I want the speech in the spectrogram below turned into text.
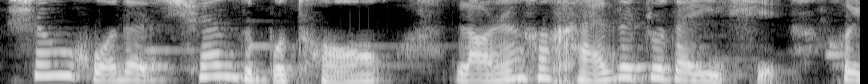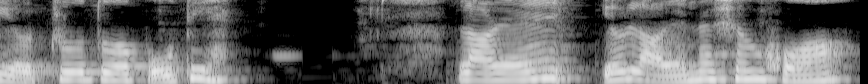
生活的圈子不同，老人和孩子住在一起会有诸多不便。老人有老人的生活，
